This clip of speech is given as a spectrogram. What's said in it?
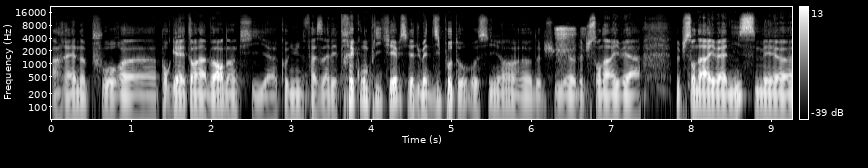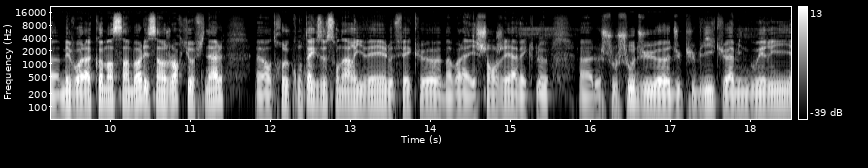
à Rennes pour, euh, Gaëtan Laborde, hein, qui a connu une phase d'aller très compliquée, parce qu'il a dû mettre 10 poteaux aussi hein, euh, depuis, euh, depuis, son arrivée à, depuis son arrivée à Nice. Mais, mais voilà, comme un symbole, et c'est un joueur qui au final, entre le contexte de son arrivée, le fait que bah voilà, échanger avec le, le chouchou du, public, Amine Gouiri,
